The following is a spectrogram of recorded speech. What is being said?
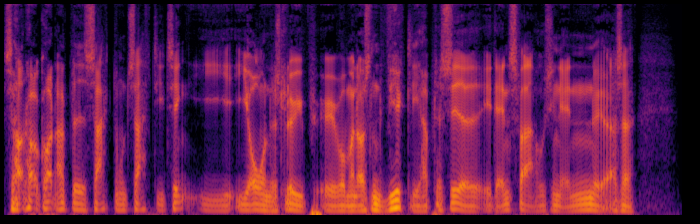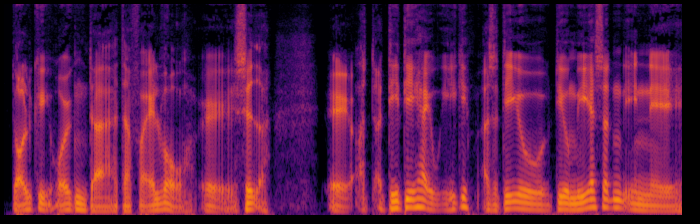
så er der jo godt nok blevet sagt nogle saftige ting i, i årenes løb, øh, hvor man også sådan virkelig har placeret et ansvar hos hinanden, øh, altså dolke i ryggen, der, der for alvor øh, sidder. Øh, og, og det er det her jo ikke. Altså det er jo, det er jo mere sådan en... Øh,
